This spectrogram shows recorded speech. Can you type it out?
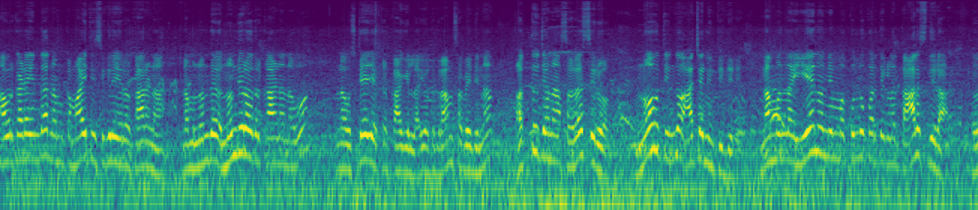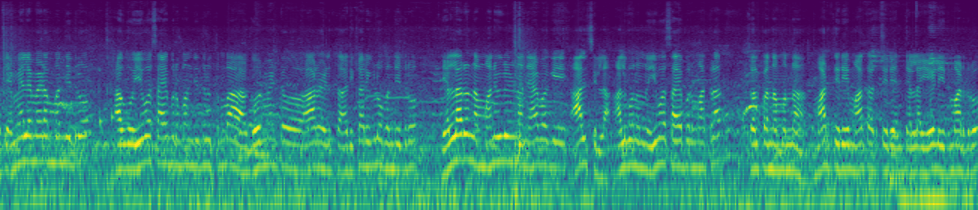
ಅವ್ರ ಕಡೆಯಿಂದ ನಮ್ಗೆ ಮಾಹಿತಿ ಸಿಗದೆ ಇರೋ ಕಾರಣ ನಮ್ಮ ನೊಂದ ನೊಂದಿರೋದ್ರ ಕಾರಣ ನಾವು ನಾವು ಸ್ಟೇಜ್ ಎಕ್ಕಾಗಿಲ್ಲ ಇವತ್ತು ಗ್ರಾಮ ಸಭೆ ದಿನ ಹತ್ತು ಜನ ಸದಸ್ಯರು ನೋವು ತಿಂದು ಆಚೆ ನಿಂತಿದ್ದೀರಿ. ನಮ್ಮನ್ನ ಏನು ನಿಮ್ಮ ಕುಂದುಕೊರತೆಗಳಂತ ಆಲಿಸ್ದಿರಾ ಇವತ್ತು ಎಂ ಎಲ್ ಎ ಮೇಡಮ್ ಬಂದಿದ್ರು, ಹಾಗೂ ಯುವ ಸಾಹೇಬರು ಬಂದಿದ್ರು, ತುಂಬ ಗೌರ್ಮೆಂಟ್ ಆಡಳಿತ ಅಧಿಕಾರಿಗಳು ಬಂದಿದ್ರು. ಎಲ್ಲರೂ ನಮ್ಮ ಮನವಿಗಳನ್ನ ನ್ಯಾಯವಾಗಿ ಆಲಿಸಿಲ್ಲ. ಅಲ್ಗೂ ಯುವ ಸಾಹೇಬರು ಮಾತ್ರ ಸ್ವಲ್ಪ ನಮ್ಮನ್ನ ಮಾಡ್ತೀರಿ, ಮಾತಾಡ್ತೀರಿ ಅಂತೆಲ್ಲ ಹೇಳಿ ಇದು ಮಾಡಿದ್ರು.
